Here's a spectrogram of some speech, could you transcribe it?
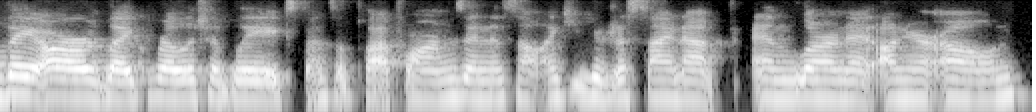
they are like relatively expensive platforms, and it's not like you could just sign up and learn it on your own,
